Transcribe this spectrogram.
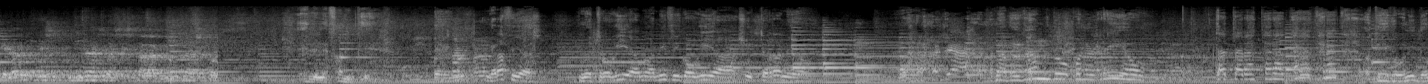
quedaron destruidas las estalagmitas El elefante. Gracias, nuestro guía, magnífico guía subterráneo. Navegando por el río. Hostia, qué bonito.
